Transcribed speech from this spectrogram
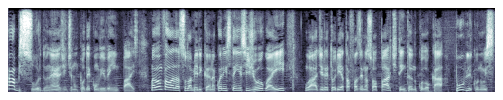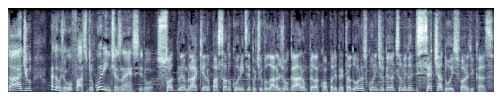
É um absurdo, né? A gente não poder conviver em paz. Mas vamos falar da Sul-Americana. Corinthians tem esse jogo aí. A diretoria tá fazendo a sua parte, tentando colocar público no estádio. Mas é um jogo fácil pro Corinthians, né, Ciro? Só lembrar que ano passado o Corinthians e Deportivo Lara jogaram pela Copa Libertadores. O Corinthians ganhou, se não me engano, de 7 a 2 fora de casa.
